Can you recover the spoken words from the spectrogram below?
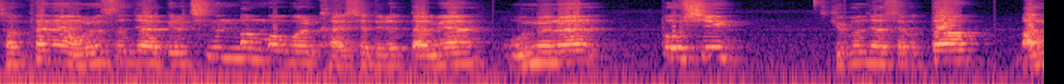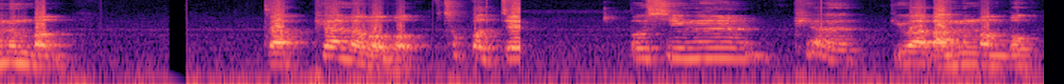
전편에 오른손 잡기를 치는 방법을 가르쳐드렸다면 오늘은 포싱 기본 자세부터 막는 법 그러니까 피하는 방법. 첫 번째 포싱을 피하기와 막는 방법.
